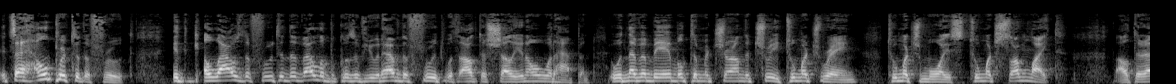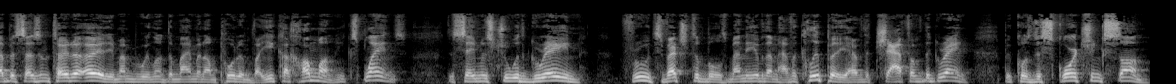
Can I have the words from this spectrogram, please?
it's a helper to the fruit. It allows the fruit to develop because if you would have the fruit without the shell, you know what would happen? It would never be able to mature on the tree. Too much rain, too much moist, too much sunlight. Alter Rebbe says in Torah, remember we learned the Maimer on Purim, Vayikach Haman, he explains, the same is true with grain, fruits, vegetables. Many of them have a clipper. You have the chaff of the grain because the scorching sun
